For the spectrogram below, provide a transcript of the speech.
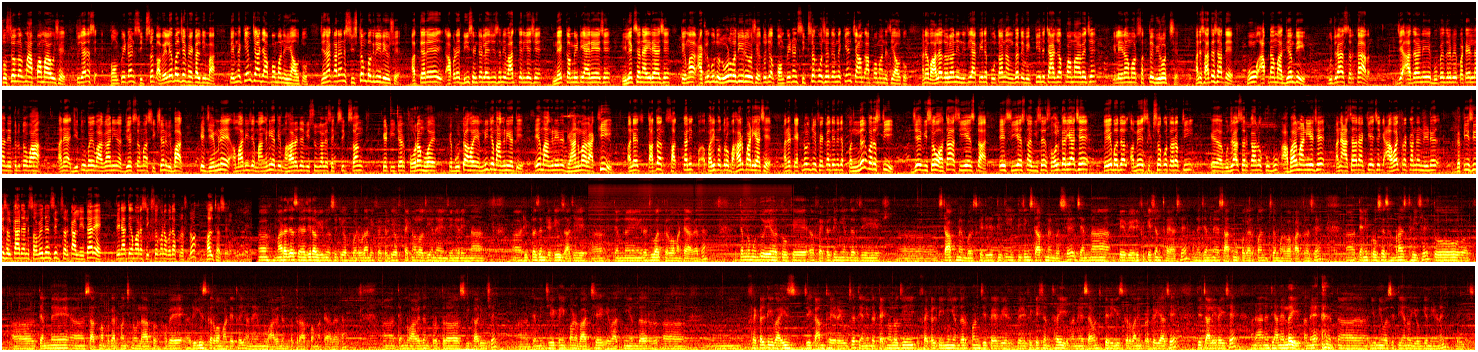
સોશિયલ વર્કમાં આપવામાં આવ્યું છે. તો જ્યારે કોમ્પિટન્ટ શિક્ષક અવેલેબલ છે ફેકલ્ટીમાં તો એમને કેમ ચાર્જ આપવામાં નહીં આવતો? જેના કારણે સિસ્ટમ બગડી રહ્યું છે. અત્યારે આપણે ડિસેન્ટ્રલાઇઝેશનની વાત કરીએ છીએ નેક કમિટી આવી રહ્યા છે ઇલેક્શન આવી રહ્યા છે, તો એમાં આટલું બધું લોડ વધી રહ્યો છે, તો જે કોમ્પિટન્ટ શિક્ષકો છે, તો એમને કેમ ચાર્જ આપવામાં નથી આવતો? અને વાલા ધોલાની નીતિ આપીને પોતાના અંગત વ્યક્તિને ચાર્જ આપવામાં આવે છે? એટલે એના અમારો સખ્ત વિરોધ છે. અને સાથે સાથે હું આપના માધ્યમથી ગુજરાત સરકાર જે આદરણીય ભૂપેન્દ્રભાઈ પટેલના નેતૃત્વમાં અને જીતુભાઈ વાઘાણીના અધ્યક્ષમાં શિક્ષણ વિભાગ કે જેમણે અમારી જે માંગણી હતી, મહારાજા વિશ્વવિદ્યાલય શૈક્ષિક સંઘ કે ટીચર ફોરમ હોય કે બુટા હોય, એમની જે માંગણી હતી, એ માંગણીને ધ્યાનમાં રાખી અને સતત તાત્કાલિક પરિપત્રો બહાર પાડ્યા છે. અને ટેકનોલોજી ફેકલ્ટીને જે પંદર વર્ષથી જે વિષયો હતા સીએસના એ સીએસના વિષય સોલ્વ કર્યા છે. તો એ બદલ અમે શિક્ષકો તરફથી ગુજરાત સરકારનો ખૂબ ખૂબ આભાર માનીએ છીએ અને આશા રાખીએ છીએ કે આવા જ પ્રકારના નિર્ણય ગતિશીલ સરકાર અને સંવેદનશીલ સરકાર લેતા રહે તેનાથી અમારા શિક્ષકોના બધા પ્રશ્નો હલ થશે. મહારાજા સયાજીરાવ યુનિવર્સિટી ઓફ બરોડાની ફેકલ્ટી ઓફ ટેકનોલોજી અને એન્જિનિયરિંગના રિપ્રેઝેન્ટેટિવ્સ આજે તેમને રજૂઆત કરવા માટે આવ્યા હતા. તેમનો મુદ્દો એ હતો કે ફેકલ્ટીની અંદર જે સ્ટાફ મેમ્બર્સ કે જે ટીચિંગ ટીચિંગ સ્ટાફ મેમ્બર્સ છે, જેમના પે વેરિફિકેશન થયા છે અને જેમને સાતમું પગાર પંચ મળવા પાત્ર છે. તેની પ્રોસેસ હમણાં જ થઈ છે, તો તેમને સાતમા પગાર પંચનો લાભ હવે રિલીઝ કરવા માટે થઈ અને એમનું આવેદનપત્ર આપવા માટે આવ્યા હતા. તેમનું આવેદનપત્ર સ્વીકાર્યું છે. તેમની જે કંઈ પણ વાત છે, એ વાતની અંદર ફેકલ્ટી વાઇઝ જે કામ થઈ રહ્યું છે, તેની અંદર ટેકનોલોજી ફેકલ્ટીની અંદર પણ જે પે વેરિફિકેશન થઈ અને સેવન્થ પે રિલીઝ કરવાની પ્રક્રિયા છે, તે ચાલી રહી છે અને આને ધ્યાને લઈ અને યુનિવર્સિટી આનો યોગ્ય નિર્ણય લઈ લેશે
